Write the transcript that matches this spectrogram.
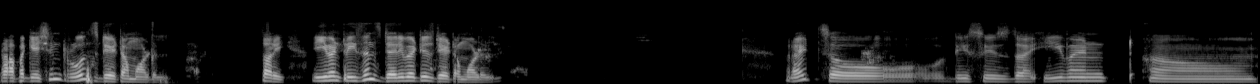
propagation rules data model. Sorry event reasons derivatives data model. Right? So this is the event um,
